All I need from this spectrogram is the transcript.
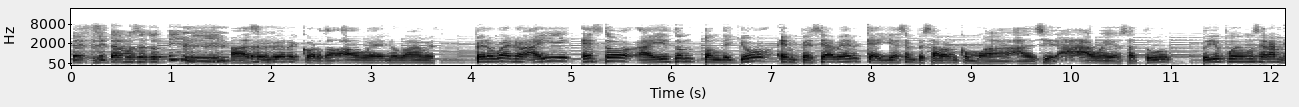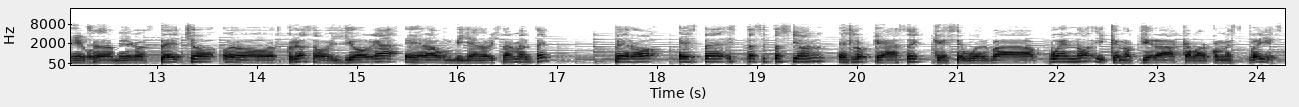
Necesitamos otro Timmy. Así me recordó, güey, no mames. Pero bueno, ahí eso, ahí es don- donde yo empecé a ver que ahí ya se empezaban como a, a decir, ah, güey, o sea, tú, tú y yo podemos ser amigos. Ser amigos. De hecho, uh, curioso, Yoga era un villano originalmente, pero esta, esta situación es lo que hace que se vuelva bueno y que no quiera acabar con estos güeyes.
